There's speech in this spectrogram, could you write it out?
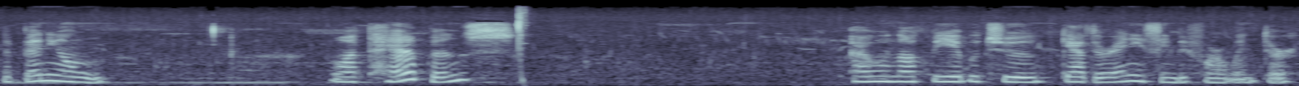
depending on what happens, I will not be able to gather anything before winter.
